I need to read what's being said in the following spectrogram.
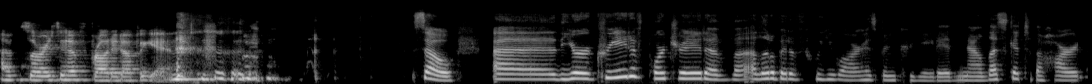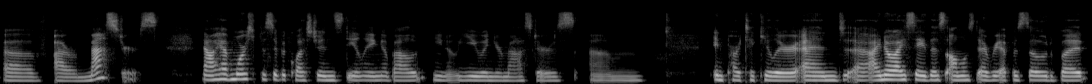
I'm sorry to have brought it up again. so, uh, your creative portrait of uh, a little bit of who you are has been created. Now, let's get to the heart of our masters. Now, I have more specific questions dealing about you know you and your masters um, in particular. And uh, I know I say this almost every episode, but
